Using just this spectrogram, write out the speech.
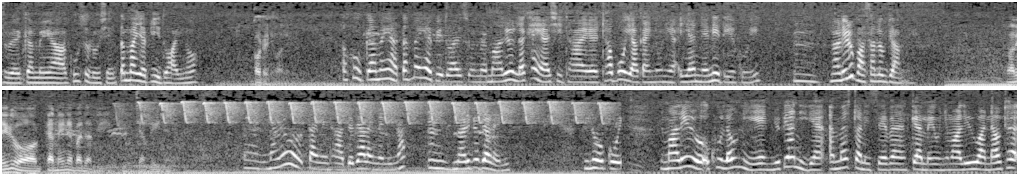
ဆိုတဲ့ကမ်ပိန်းကအခုဆိုလို့ရှရင်တတ်မှတ်ရပြည့်သွားပြီနော် ဟုတ်တယ်ဒီမှာလေ အခုကမ်မိန်းကတက်မှတ်ရက်ပြည့်သွားပြီဆိုရင်ညီမလေးတို့လက်ခံရရှိထားတဲ့ထောက်ဖို့ရာကိုင်နှုန်းတွေကအရင်နည်းနေသေးတယ်ကိုကြီး อืมနာလီတို့ဘာဆက်လုပ်ကြမလဲ ငါလေးတို့ရောကမ်မိန်းနဲ့ပတ်သက်ပြီးကြံပေးတယ် အဲညီမလေးတို့တိုင်ရင်ထားပြောပြလိုက်မယ်လीနော် อืมနာလီပြောပြလိုက်လေ ဒီလိုကိုကြီးညီမလေးတို့အခုလုံးနေတဲ့မြို့ပြနေတဲ့ MS27 ကမ်မိန်းကိုညီမလေးတို့ကနောက်ထပ်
